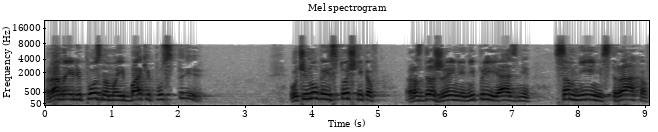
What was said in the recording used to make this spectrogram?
рано или поздно мои баки пустые. Очень много источников раздражения, неприязни, сомнений, страхов.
